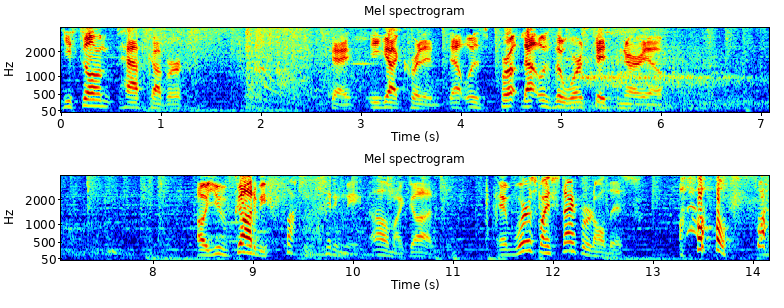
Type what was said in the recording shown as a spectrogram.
He's still in half cover. Okay, he got critted. That was pro that was the worst case scenario. Oh, you've got to be fucking kidding me. Oh my god. And where's my sniper in all this? Oh, fuck.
